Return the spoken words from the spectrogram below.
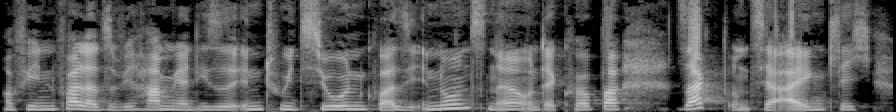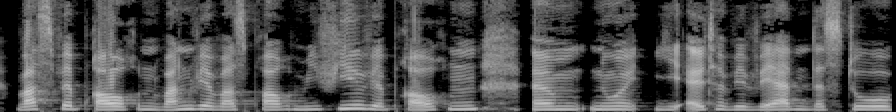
auf jeden Fall. Also wir haben ja diese Intuition quasi in uns, ne? Und der Körper sagt uns ja eigentlich, was wir brauchen, wann wir was brauchen, wie viel wir brauchen. Ähm, nur je älter wir werden, desto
